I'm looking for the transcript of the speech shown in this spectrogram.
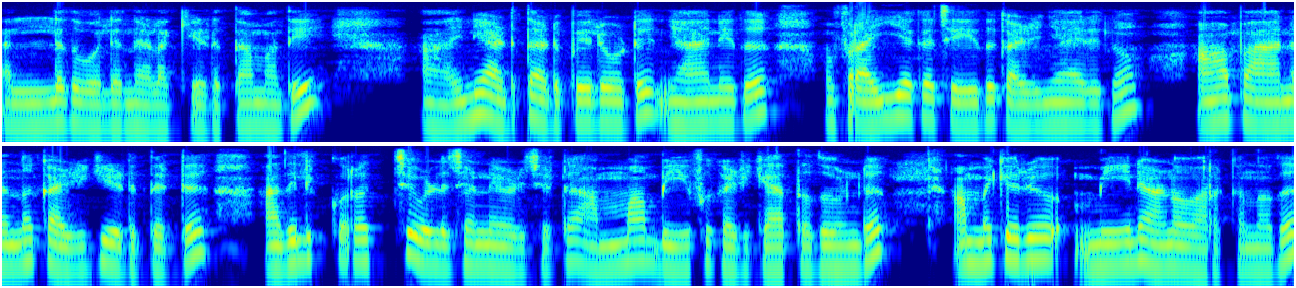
നല്ലതുപോലെ ഒന്ന് ഇളക്കിയെടുത്താൽ മതി. ഇനി അടുത്ത അടുപ്പിലോട്ട് ഞാനിത് ഫ്രൈ ഒക്കെ ചെയ്ത് കഴിഞ്ഞായിരുന്നു. ആ പാനൊന്ന് കഴുകിയെടുത്തിട്ട് അതിൽ കുറച്ച് വെളിച്ചെണ്ണ ഒഴിച്ചിട്ട് അമ്മ ബീഫ് കഴിക്കാത്തതുകൊണ്ട് അമ്മയ്ക്കൊരു മീനാണ് വറക്കുന്നത്.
